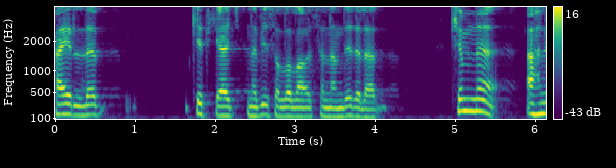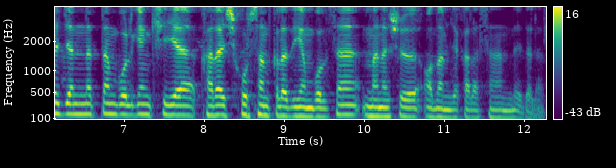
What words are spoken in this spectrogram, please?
qayrilib ketgach nabiy sallallohu alayhi vasallam dedilar kimni ahli jannatdan bo'lgan kishiga qarash xursand qiladigan bo'lsa mana shu odamga qarasin dedilar.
